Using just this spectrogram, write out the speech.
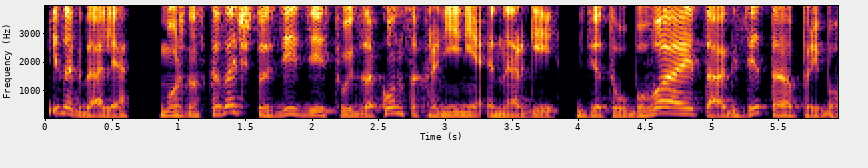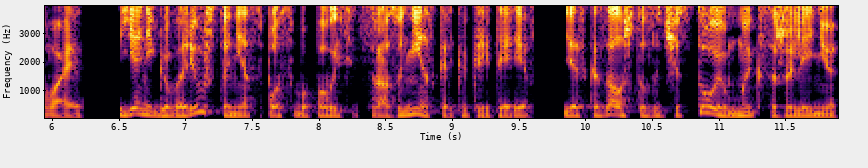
и так далее. Можно сказать, что здесь действует закон сохранения энергии. Где-то убывает, а где-то прибывает. Я не говорю, что нет способа повысить сразу несколько критериев. Я сказал, что зачастую мы, к сожалению,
